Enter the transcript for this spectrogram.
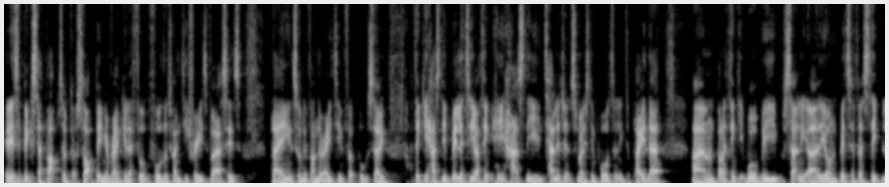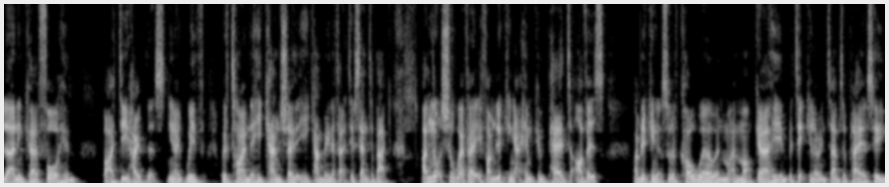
it is a big step up to start being a regular for, for the 23s versus playing in sort of under 18 football. So I think he has the ability. I think he has the intelligence, most importantly, to play there. Um, but I think it will be certainly early on a bit of a steep learning curve for him. But I do hope that you know with with time that he can show that he can be an effective centre back. I'm not sure whether if I'm looking at him compared to others I'm looking at sort of Colwill and, and Marc Guehi in particular in terms of players who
